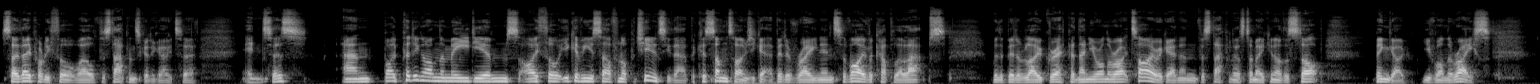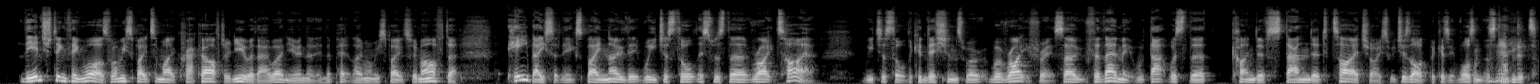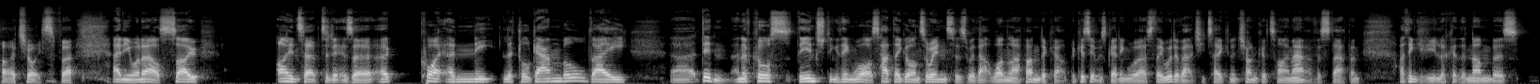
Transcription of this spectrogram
So they probably thought, well, Verstappen's going to go to Inters. And by putting on the mediums, I thought you're giving yourself an opportunity there because sometimes you get a bit of rain in, survive a couple of laps with a bit of low grip, and then you're on the right tyre again, and Verstappen has to make another stop. Bingo, you've won the race. The interesting thing was when we spoke to Mike Krack after, and you were there, weren't you, in the, in the pit lane when we spoke to him after, he basically explained, no, that we just thought this was the right tyre. We just thought the conditions were, were right for it. So for them, it, that was the kind of standard tyre choice, which is odd because it wasn't the standard tyre choice for anyone else. So I interpreted it as a, a quite a neat little gamble. They uh, didn't. And of course, the interesting thing was, had they gone to Inters with that one lap undercut, because it was getting worse, they would have actually taken a chunk of time out of Verstappen. I think if you look at the numbers,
